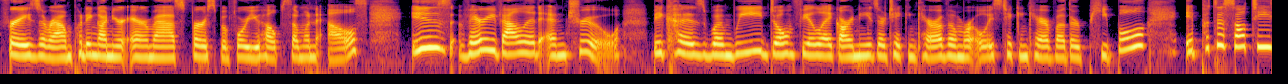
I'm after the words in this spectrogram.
phrase around putting on your air mask first before you help someone else is very valid and true because when we don't feel like our needs are taken care of and we're always taking care of other people, it puts a salty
